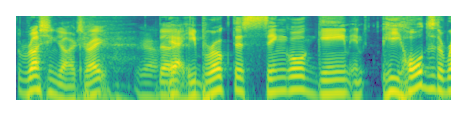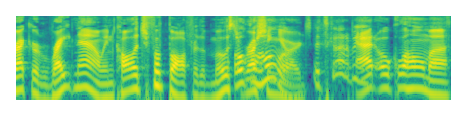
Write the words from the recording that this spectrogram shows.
rushing yards, right? yeah. The- yeah, he broke the single game and he holds the record right now in college football for the most rushing Oklahoma. yards It's got to be at Oklahoma.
